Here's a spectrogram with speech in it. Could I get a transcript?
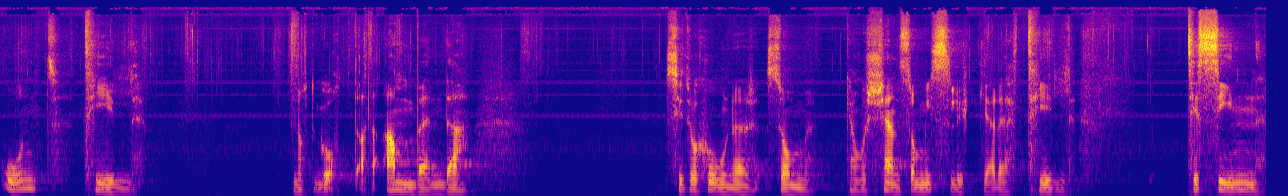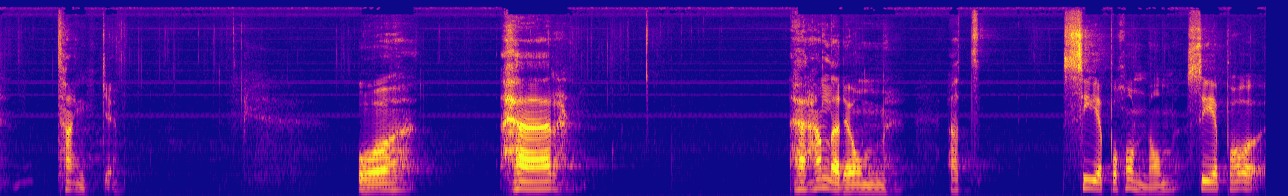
ont till något gott. Att använda situationer som kanske känns som misslyckade till, till sin tanke. Och här, här handlar det om att se på honom, se på,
